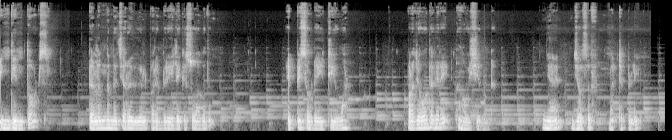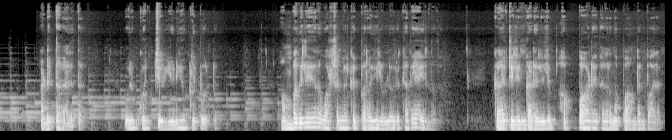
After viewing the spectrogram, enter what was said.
ഇന്ത്യൻ തോട്ട്സ് തിളങ്ങുന്ന ചിറകുകൾ പരമ്പരയിലേക്ക് സ്വാഗതം. എപ്പിസോഡ് എയ്റ്റി വൺ പ്രചോദകരെ ആവശ്യമുണ്ട്. ഞാൻ ജോസഫ് മറ്റപ്പള്ളി. അടുത്ത കാലത്ത് ഒരു കൊച്ചു വീഡിയോ ക്ലിപ്പ് കിട്ടു അമ്പതിലേറെ വർഷങ്ങൾക്ക് പിറകിലുള്ള ഒരു കഥയായിരുന്നത്. കാറ്റിലും കടലിലും അപ്പാടെ തകർന്ന പാമ്പൻ പാലം.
